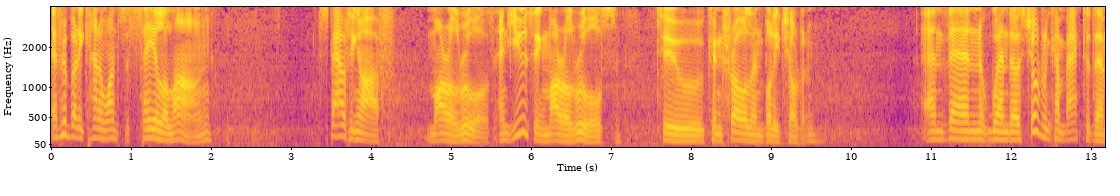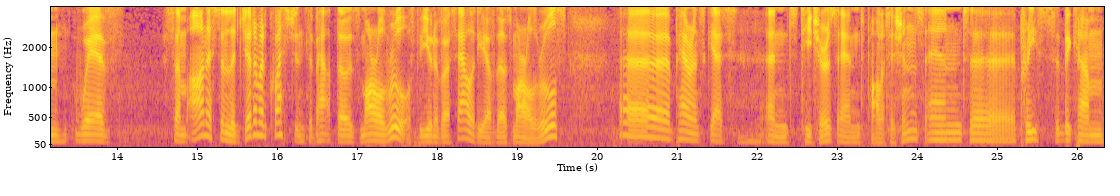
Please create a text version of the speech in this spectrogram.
everybody kind of wants to sail along, spouting off moral rules and using moral rules to control and bully children. And then when those children come back to them with some honest and legitimate questions about those moral rules, the universality of those moral rules, uh, parents get, and teachers and politicians and uh, priests become,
